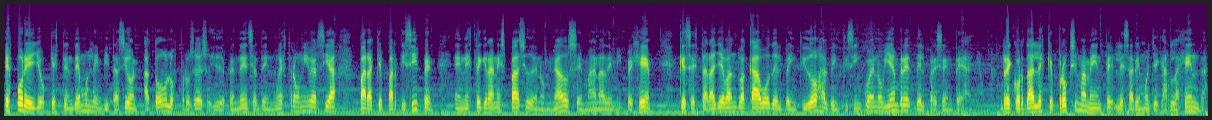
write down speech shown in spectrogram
Es por ello que extendemos la invitación a todos los procesos y dependencias de nuestra universidad para que participen en este gran espacio denominado Semana de mi PG, que se estará llevando a cabo del 22 al 25 de noviembre del presente año. Recordarles que próximamente les haremos llegar la agenda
